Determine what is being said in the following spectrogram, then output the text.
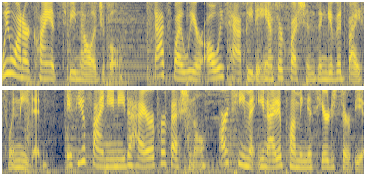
We want our clients to be knowledgeable. That's why we are always happy to answer questions and give advice when needed. If you find you need to hire a professional, our team at United Plumbing is here to serve you.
